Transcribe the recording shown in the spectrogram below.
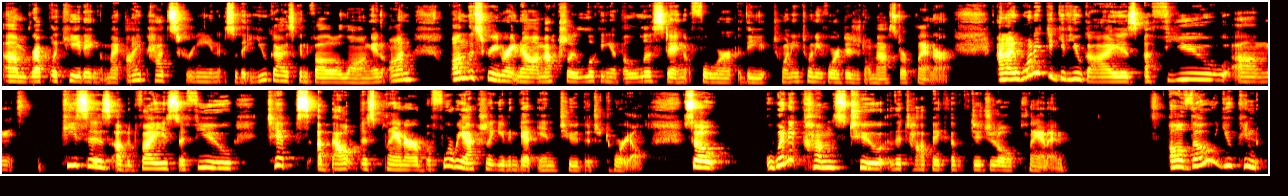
um, replicating my iPad screen so that you guys can follow along. And on, on the screen right now, I'm actually looking at the listing for the 2024 Digital Master Planner. And I wanted to give you guys a few um, pieces of advice, a few tips about this planner before we actually even get into the tutorial. So when it comes to the topic of digital planning, although you can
